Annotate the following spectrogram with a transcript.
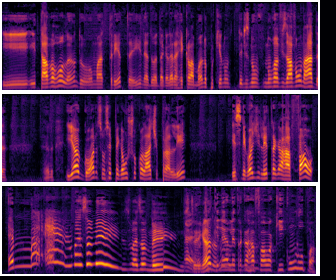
e, e tava rolando uma treta aí, né, do- da galera reclamando porque não, eles não, não avisavam nada. E agora, se você pegar um chocolate pra ler, esse negócio de letra garrafal é, é mais ou menos, mais ou menos, É, tá eu ligado? tive que ler a letra garrafal aqui com lupa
